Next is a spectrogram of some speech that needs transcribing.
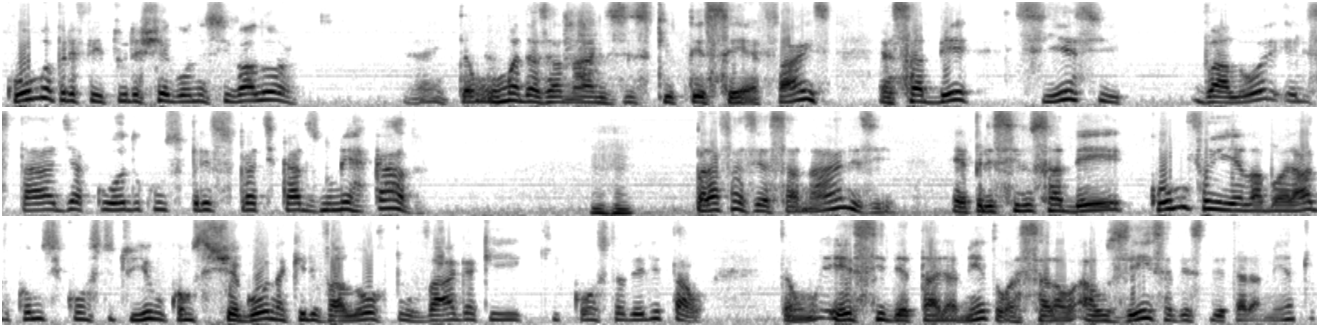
como a prefeitura chegou nesse valor. Né? Então, uma das análises que o TCE faz é saber se esse valor ele está de acordo com os preços praticados no mercado. Uhum. Para fazer essa análise, é preciso saber como foi elaborado, como se constituiu, como se chegou naquele valor por vaga que, que consta do edital. Então, esse detalhamento, ou essa ausência desse detalhamento,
